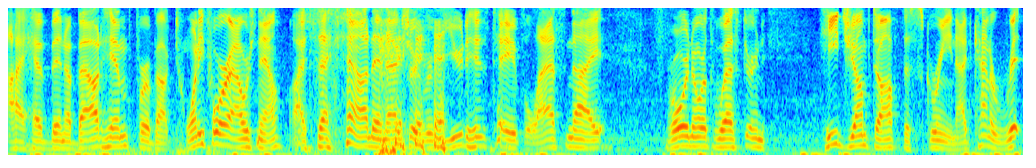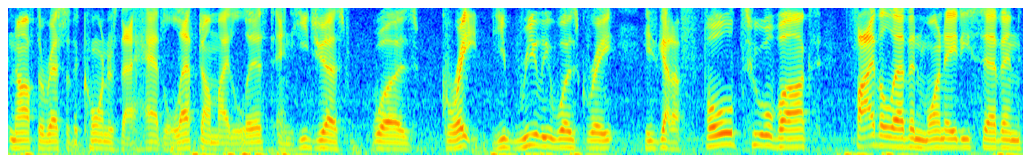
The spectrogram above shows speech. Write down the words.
I have been about him for about 24 hours now. I sat down and actually reviewed his tape last night for Northwestern. He jumped off the screen. I'd kind of written off the rest of the corners that I had left on my list, and he just was great. He really was great. He's got a full toolbox, 5'11, 187.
